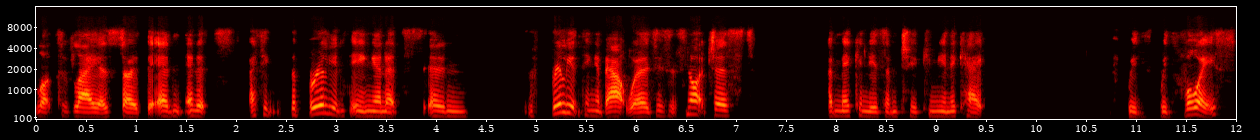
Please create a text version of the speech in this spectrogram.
lots of layers. So the, and and it's I think the brilliant thing, and it's and the brilliant thing about words is it's not just a mechanism to communicate with with voice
